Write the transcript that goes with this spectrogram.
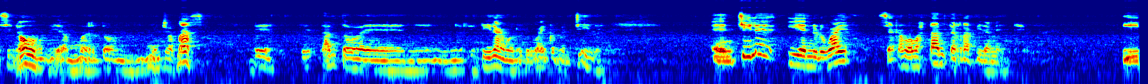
si no, hubieran muerto muchos más. Este, tanto en Argentina como en Uruguay como en Chile. En Chile y en Uruguay se acabó bastante rápidamente. Y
